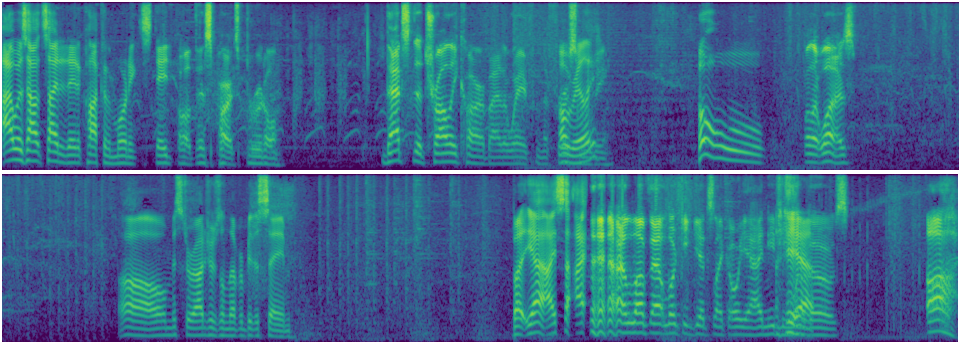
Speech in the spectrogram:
I was outside at eight o'clock in the morning. Stage. oh, this part's brutal. That's the trolley car, by the way, from the Oh, first really? movie. Oh, Well, it was. Oh, Mr. Rogers will never be the same. But yeah, I saw. I I love that look he gets. Like, oh yeah, I need me one of those. Oh,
